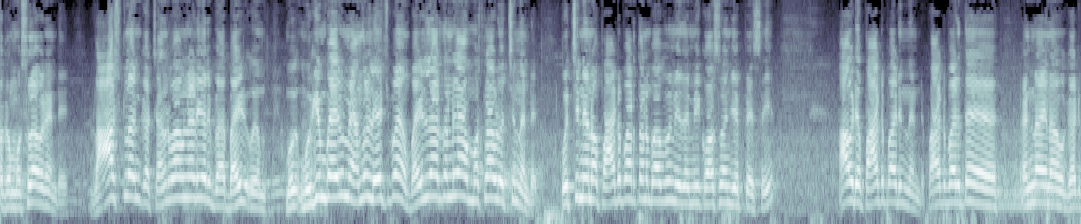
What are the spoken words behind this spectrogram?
ఒక ముసలావిడండి. లాస్ట్లో ఇంకా చంద్రబాబు నాయుడు గారి బయట ముగింపు అయిపోయి మేము అందరూ లేచిపోయాం. బయలుదేరుతుండగా ఆ ముసలావిడ వచ్చిందండి. వచ్చి నేను ఒక పాట పాడతాను బాబు మీద మీకోసం అని చెప్పేసి ఆవిడ పాట పాడిందండి. పాట పాడితే రెండు ఆయన గట్టి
